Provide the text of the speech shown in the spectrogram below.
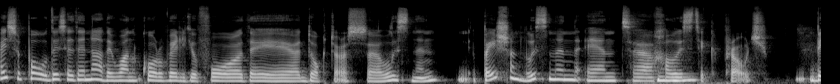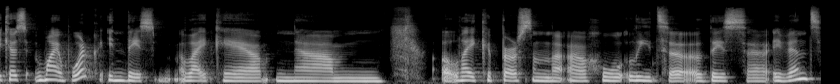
i suppose this is another one core value for the doctors uh, listening patient listening and uh, mm-hmm. holistic approach because my work in this like uh, um, like a person uh, who leads uh, this uh, event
